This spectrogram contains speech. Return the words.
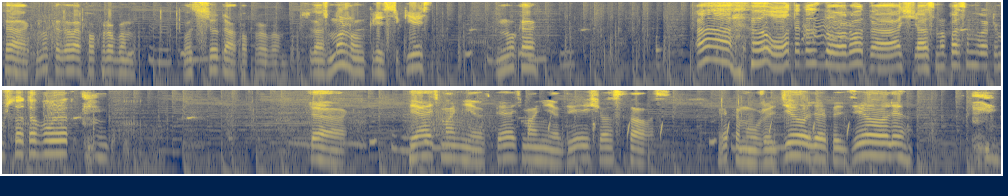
Так, ну-ка давай попробуем. Вот сюда попробуем. Сюда же можно, он крестик есть. Ну-ка. А, вот это здорово, да. Сейчас мы посмотрим, что это будет. так. Пять монет, пять монет, две еще осталось. Это мы уже делали, это делали.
